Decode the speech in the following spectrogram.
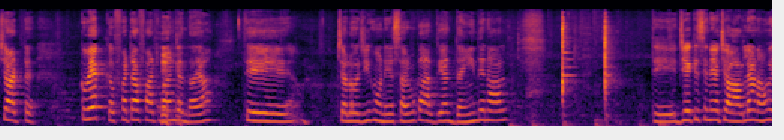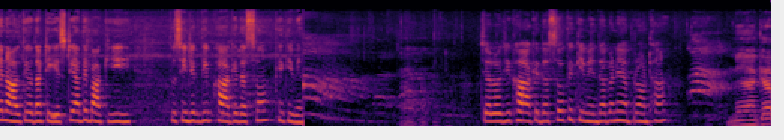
ਝੱਟ ਕੁਇਕ ਫਟਾਫਟ ਬਣ ਜਾਂਦਾ ਆ। ਤੇ ਚਲੋ ਜੀ ਹੁਣ ਇਹ ਸਰਵ ਕਰਦੇ ਆ ਦਹੀਂ ਦੇ ਨਾਲ। ਤੇ ਜੇ ਕਿਸੇ ਨੇ ਅਚਾਰ ਲੈਣਾ ਹੋਵੇ ਨਾਲ ਤੇ ਉਹਦਾ ਟੇਸਟ ਆ ਤੇ ਬਾਕੀ ਤੁਸੀਂ ਜਗਦੀਪ ਖਾ ਕੇ ਦੱਸੋ ਕਿ ਕਿਵੇਂ ਚਲੋ ਜੀ ਖਾ ਕੇ ਦੱਸੋ ਕਿ ਕਿਵੇਂ ਦਾ ਬਣਿਆ ਪਰੌਂਠਾ। ਮੈਂ ਕਿਹਾ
